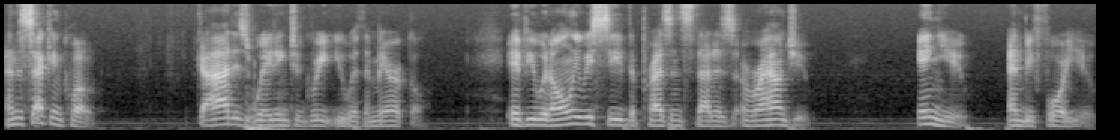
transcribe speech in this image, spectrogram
And the second quote God is waiting to greet you with a miracle. If you would only receive the presence that is around you, in you, and before you.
